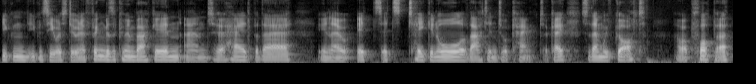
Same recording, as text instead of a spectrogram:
you can you can see what it's doing. Her fingers are coming back in and her head, but there, you know, it's it's taking all of that into account. Okay, so then we've got our proper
